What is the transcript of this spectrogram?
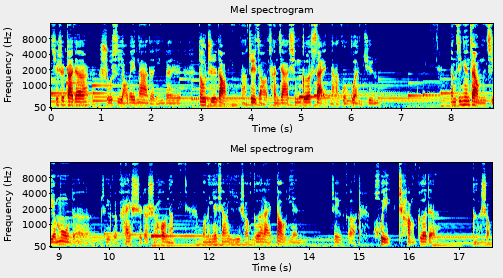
其实大家熟悉姚贝娜的，应该都知道啊，最早参加新歌赛拿过冠军。那么今天在我们节目的这个开始的时候呢，我们也想以一首歌来悼念这个会唱歌的歌手。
